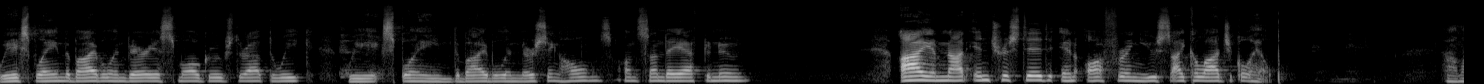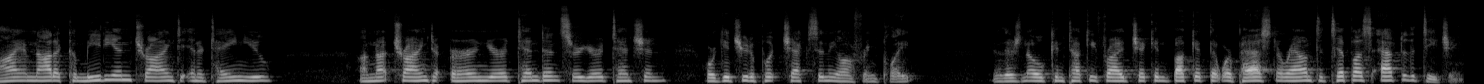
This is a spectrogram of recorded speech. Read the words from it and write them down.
We explain the Bible in various small groups throughout the week. We explain the Bible in nursing homes on Sunday afternoon. I am not interested in offering you psychological help. Um, I am not a comedian trying to entertain you. I'm not trying to earn your attendance or your attention or get you to put checks in the offering plate. You know, there's no Kentucky Fried Chicken bucket that we're passing around to tip us after the teaching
